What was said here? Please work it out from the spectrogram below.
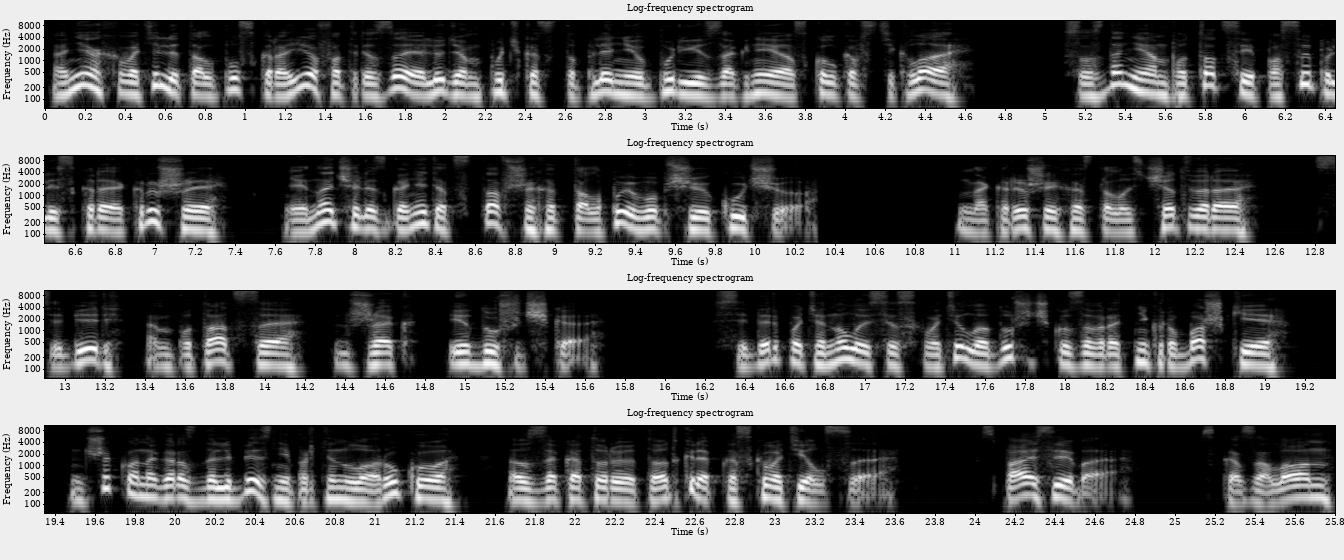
Они охватили толпу с краёв, отрезая людям путь к отступлению бури из огня и осколков стекла. Создания ампутации посыпались с края крыши и начали сгонять отставших от толпы в общую кучу. На крыше их осталось четверо. Сибирь, ампутация, Джек и Душечка. Сибирь потянулась и схватила Душечку за воротник рубашки. Джеку она гораздо любезнее протянула руку, за которую тот крепко схватился. «Спасибо», — сказал он.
